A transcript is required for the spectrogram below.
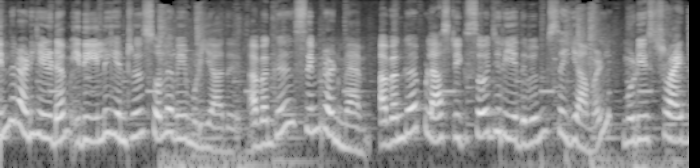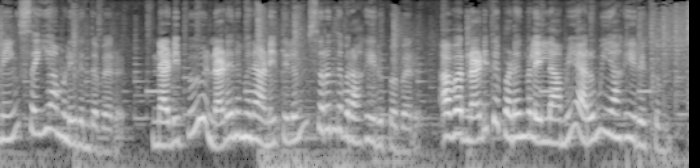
இந்த நடிகையிடம் இது இல்லை என்று சொல்லவே முடியாது. அவங்க சிம்ரன் மேம் அவங்க பிளாஸ்டிக் சர்ஜரி எதுவும் செய்யாமல் முடி ஸ்ட்ரைட்னிங் செய்யாமல் இருந்தவர். நடிப்பு நடனம் என அனைத்திலும் சிறந்தவராக இருப்பவர். அவர் நடித்த படங்கள் எல்லாமே அருமையாக இருக்கும்.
